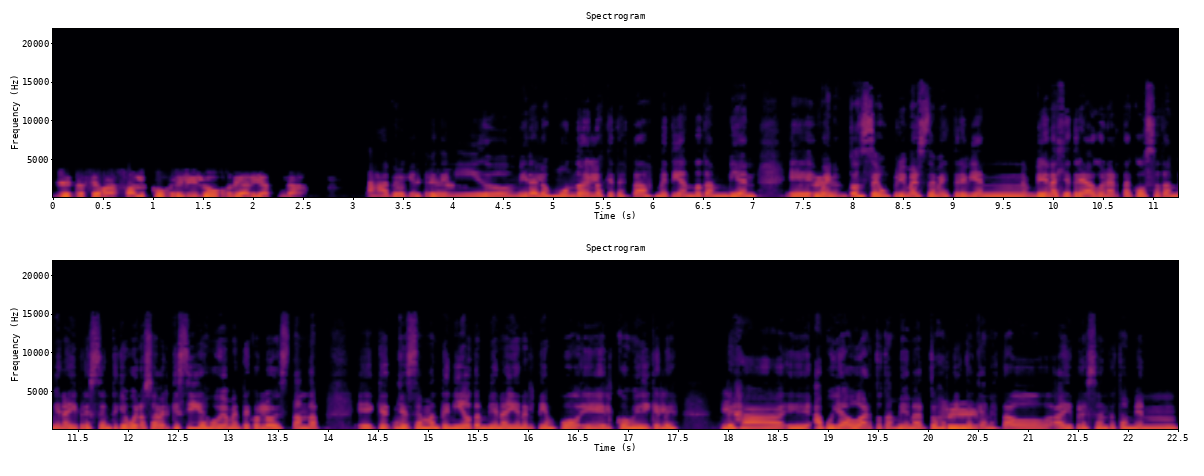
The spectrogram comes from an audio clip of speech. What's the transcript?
y esta se llama Falco, el hilo de Ariadna. Ah, pero qué entretenido. Mira los mundos en los que te estás metiendo también. Eh, Bueno, entonces un primer semestre bien, bien ajetreado con harta cosa también ahí presente. Qué bueno saber que sigues, obviamente, con los stand-up eh, que, que, se han mantenido también ahí en el tiempo, eh, el comedy que les, les ha eh, apoyado harto también, hartos artistas que han estado ahí presentes también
